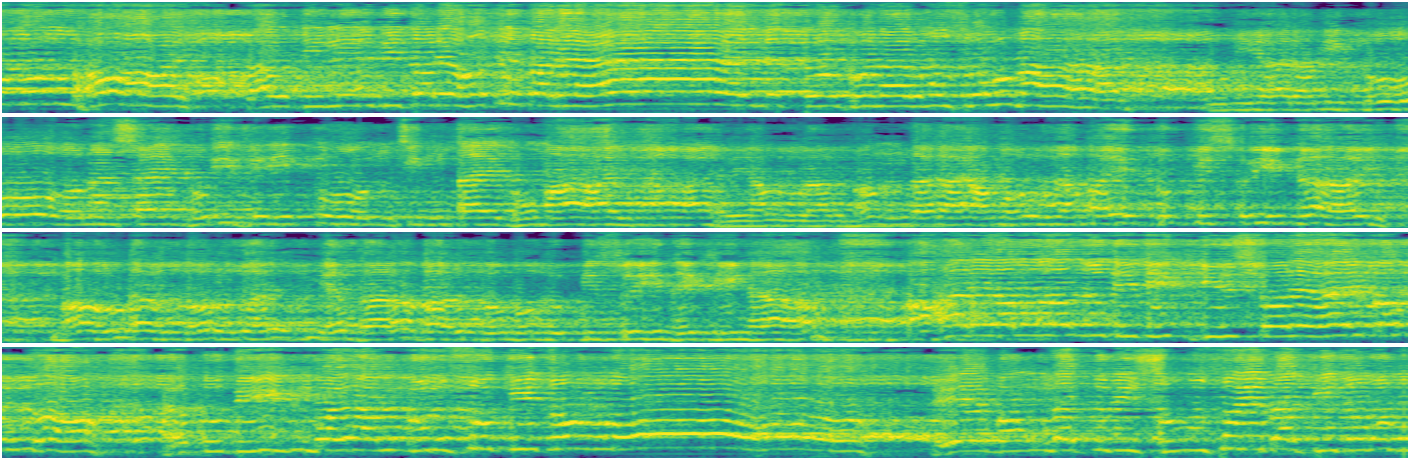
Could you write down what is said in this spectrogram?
এমন ভয়, তার দিলের ভিতরে হতে পারে এই নেত্রকোনার মুসলমান তুমি আর আমি কোন আশায় ঘুরি ফিরি কোন চিন্তায় ঘুমাই আরে আল্লাহর বান্দারা তো কিছুই নাই। মাওলার দরবার দাঁড়াবার তোমার কিছুই দেখি না। আরে আল্লাহ যদি জিজ্ঞেস করে বান্দা, এতদিন বয়ান করছ কি জন্য? তুমি শুনছই বা কি জন্য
